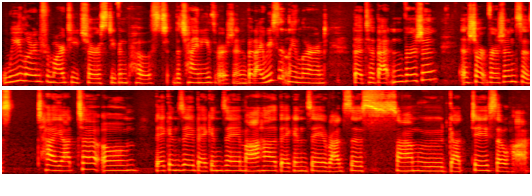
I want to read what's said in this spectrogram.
we learned from our teacher Stephen Post the Chinese version, but I recently learned the Tibetan version. A short version says Tayata Om Bekenze Bekenze Maha Bekenze Radsa Samud Gate Soha.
